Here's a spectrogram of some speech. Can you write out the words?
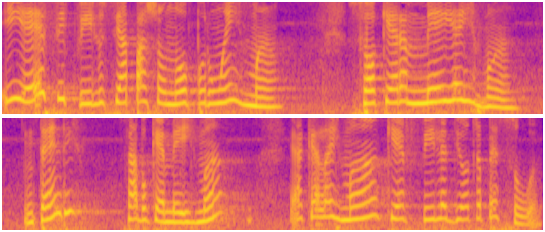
E esse filho se apaixonou por uma irmã. Só que era meia irmã. Entende? Sabe o que é meia irmã? É aquela irmã que é filha de outra pessoa.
